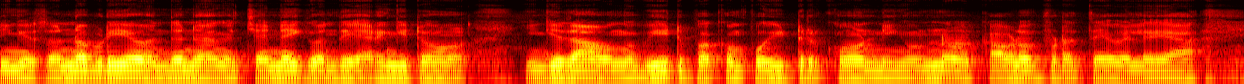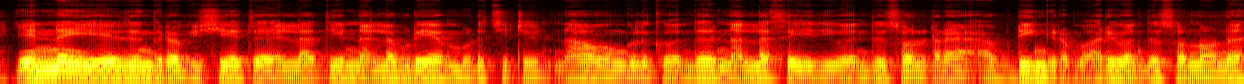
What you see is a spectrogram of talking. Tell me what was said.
நீங்கள் சொன்னபடியே வந்து நாங்கள் சென்னைக்கு வந்து இறங்கிட்டோம். இங்கே தான் அவங்க வீட்டு பக்கம் போயிட்டுருக்கோம். நீங்கள் இன்னும் கவலைப்பட தேவையில்லையா? என்ன ஏதுங்கிற விஷயத்தை எல்லாத்தையும் நல்லபடியாக முடிச்சுட்டு நான் உங்களுக்கு வந்து நல்ல செய்தி வந்து சொல்கிறேன் அப்படிங்கிற மாதிரி வந்து சொன்னோன்னே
